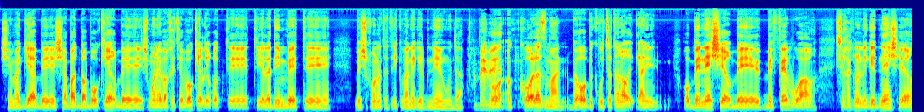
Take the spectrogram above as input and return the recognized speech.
שמגיע בשבת בבוקר, בשמונה וחצי בבוקר, לראות אה, את ילדים ב' אה, בשכונת התקווה נגד בני יהודה. באמת? או, כל הזמן. או בקבוצת הנוער, או בנשר בפברואר, שיחקנו נגד נשר,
